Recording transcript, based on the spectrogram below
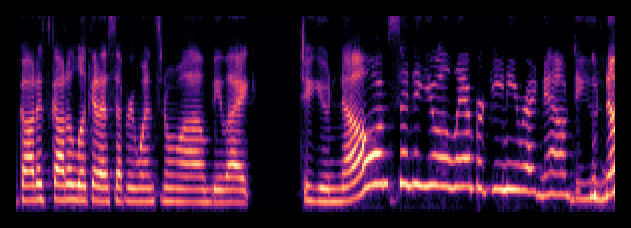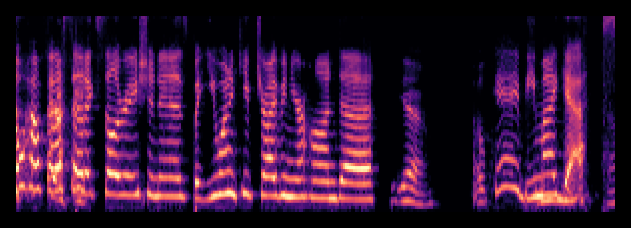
God has got to look at us every once in a while and be like, do you know I'm sending you a Lamborghini right now? Do you know how fast that acceleration is? But you want to keep driving your Honda. yeah. Okay, be my Mhm. guest. I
